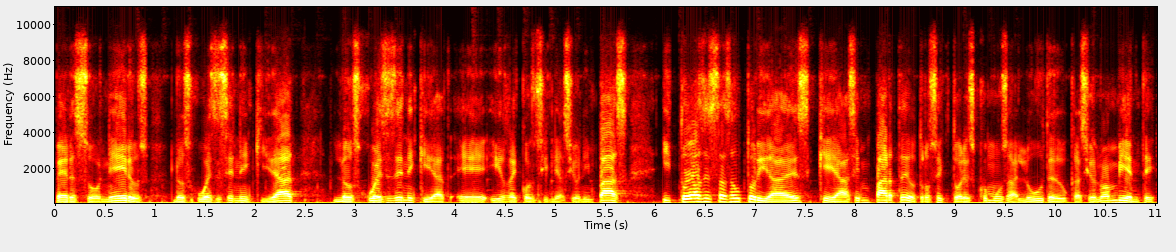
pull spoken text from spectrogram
personeros, los jueces en equidad, los jueces en equidad eh, y reconciliación y paz, y todas estas autoridades que hacen parte de otros sectores como salud, educación o ambiente,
